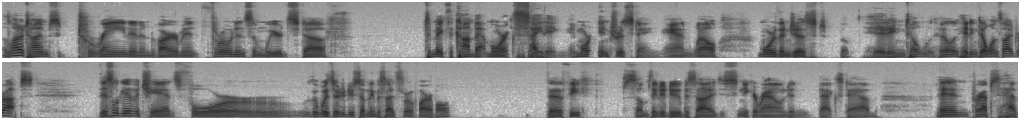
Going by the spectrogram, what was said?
a lot of times terrain and environment, throwing in some weird stuff to make the combat more exciting and more interesting, and well, more than just well, hitting till hitting till one side drops. This will give a chance for the wizard to do something besides throw a fireball. The thief something to do besides sneak around and backstab, and perhaps have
